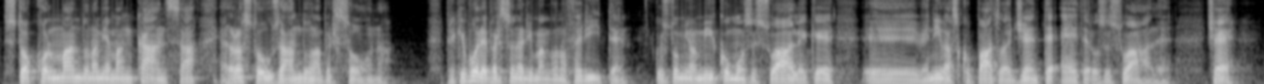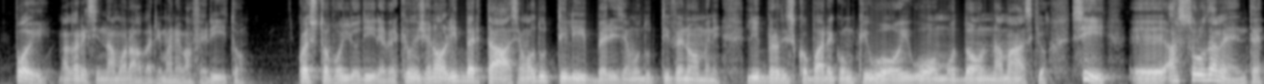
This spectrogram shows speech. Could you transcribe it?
Sto colmando una mia mancanza e allora sto usando una persona. Perché poi le persone rimangono ferite questo mio amico omosessuale che eh, veniva scopato da gente eterosessuale. Cioè, poi magari si innamorava e rimaneva ferito. Questo voglio dire, perché uno dice no, libertà, siamo tutti liberi, siamo tutti fenomeni, libero di scopare con chi vuoi, uomo, donna, maschio. Sì, eh, assolutamente,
